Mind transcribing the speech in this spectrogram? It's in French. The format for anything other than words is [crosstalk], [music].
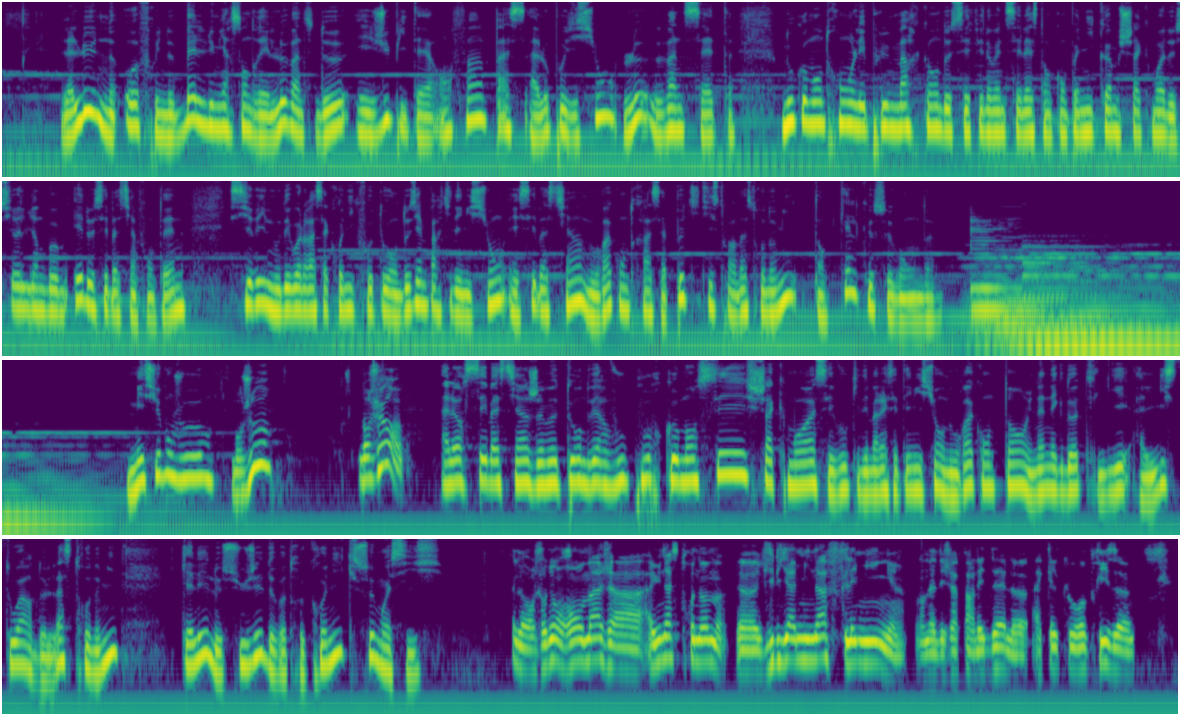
la Lune offre une belle lumière cendrée le 22 et Jupiter enfin passe à l'opposition le 27. Nous commenterons les plus marquants de ces phénomènes célestes en compagnie comme chaque mois de Cyril Birnbaum et de Sébastien Fontaine. Cyril nous dévoilera sa chronique photo en deuxième partie d'émission et Sébastien nous racontera sa petite histoire d'astronomie dans quelques secondes. Messieurs, bonjour. Bonjour. Bonjour. Alors Sébastien, je me tourne vers vous pour commencer. Chaque mois, c'est vous qui démarrez cette émission en nous racontant une anecdote liée à l'histoire de l'astronomie. Quel est le sujet de votre chronique ce mois-ci? Alors aujourd'hui, on rend hommage à, une astronome, euh, Williamina Fleming. On a déjà parlé d'elle euh, à quelques reprises euh,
